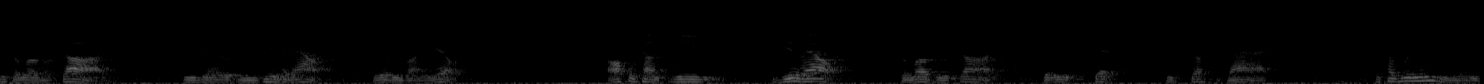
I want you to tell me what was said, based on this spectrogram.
with the love of God. You go and give it out to everybody else. Oftentimes we give out the love we've got, but we expect some stuff back because we're needy in,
